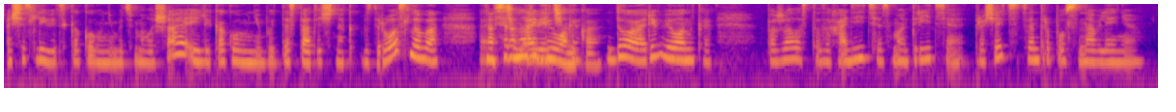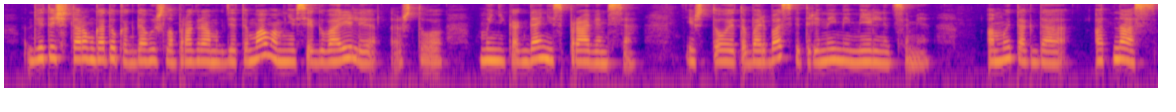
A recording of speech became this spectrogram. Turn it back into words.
осчастливить какого-нибудь малыша или какого-нибудь достаточно взрослого Но все равно ребенка. Да, ребенка. Пожалуйста, заходите, смотрите, обращайтесь в Центр по усыновлению. В 2002 году, когда вышла программа «Где ты, мама?», мне все говорили, что мы никогда не справимся, и что это борьба с ветряными мельницами. А мы тогда от нас,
